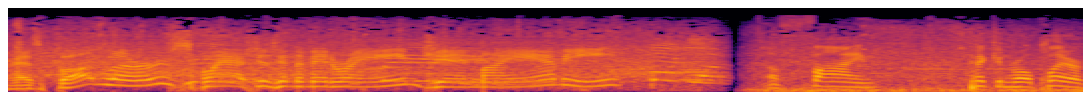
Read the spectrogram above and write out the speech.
As Butler splashes in the mid-range in Miami. A fine pick and roll player,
